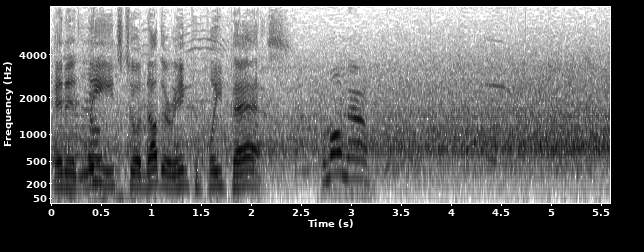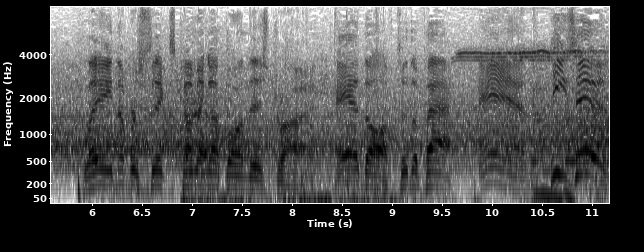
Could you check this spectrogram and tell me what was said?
and it leads to another incomplete pass. Come on now. Play number six coming up on this drive. Handoff to the back, and he's in.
